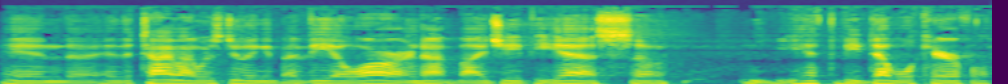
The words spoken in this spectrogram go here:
And uh, at the time, I was doing it by VOR, not by GPS, so you have to be double careful.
